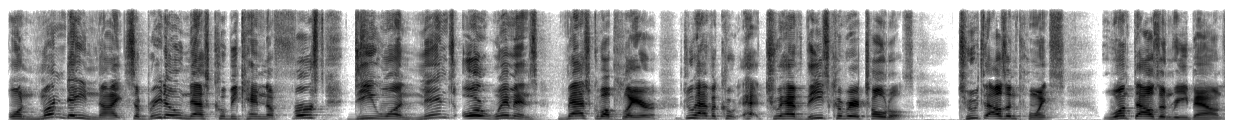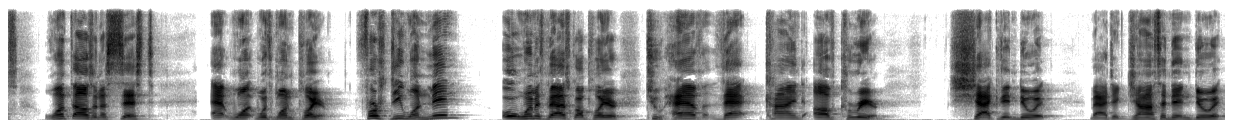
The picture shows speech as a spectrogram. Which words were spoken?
on Monday night, Sabrina Ionescu became the first D1 men's or women's basketball player to have a to have these career totals: 2,000 points, 1,000 rebounds, 1,000 assists at one with one player. First D1 men or women's basketball player to have that kind of career. Shaq didn't do it. Magic Johnson didn't do it.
